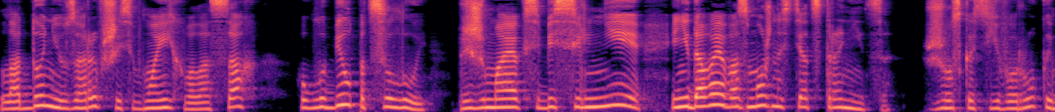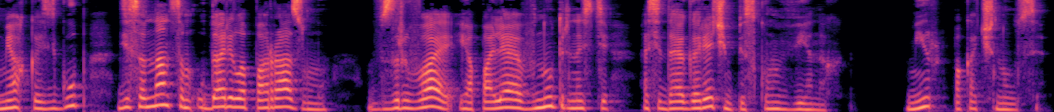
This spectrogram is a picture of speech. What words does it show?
Ладонью зарывшись в моих волосах, углубил поцелуй, прижимая к себе сильнее и не давая возможности отстраниться. Жесткость его рук и мягкость губ диссонансом ударила по разуму, взрывая и опаляя внутренности, оседая горячим песком в венах. Мир покачнулся,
